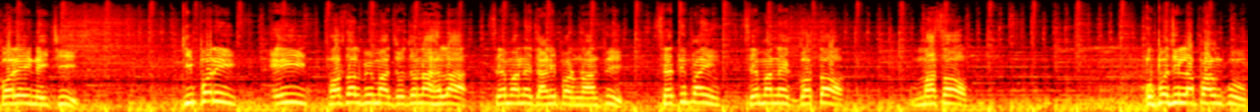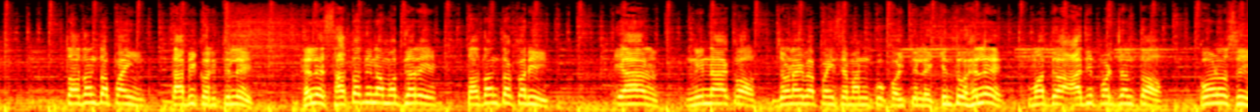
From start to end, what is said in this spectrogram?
করেই নেই কিপর এই ফসল বীমা যোজনা হল সে জানিপারু না সেপাই ସେମାନେ ଗତ ମାସ ଉପଜିଲ୍ଲାପାଳଙ୍କୁ ତଦନ୍ତ ପାଇଁ ଦାବି କରିଥିଲେ। ହେଲେ ସାତ ଦିନ ମଧ୍ୟରେ ତଦନ୍ତ କରି ଏହାର ନିର୍ଣ୍ଣାୟକ ଜଣାଇବା ପାଇଁ ସେମାନଙ୍କୁ କହିଥିଲେ। କିନ୍ତୁ ହେଲେ ମଧ୍ୟ ଆଜି ପର୍ଯ୍ୟନ୍ତ କୌଣସି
